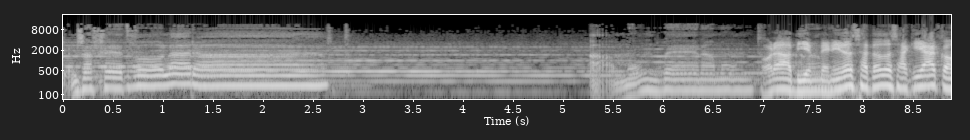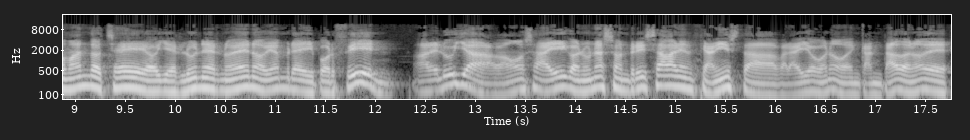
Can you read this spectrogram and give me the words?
que ens ha fet volar alt. Amunt, ben amunt. Hola, bienvenidos a todos aquí a Comando Che. Hoy es lunes 9 de noviembre y por fin Aleluya, vamos ahí con una sonrisa valencianista. Para ello, bueno, encantado, ¿no? De,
